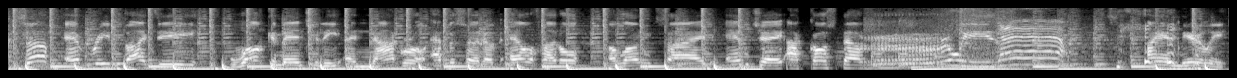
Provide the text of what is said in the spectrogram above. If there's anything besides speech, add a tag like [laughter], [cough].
What's up, everybody? Welcome into the inaugural episode of El Huddle alongside MJ Acosta Ruiz. Yeah! I am merely,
